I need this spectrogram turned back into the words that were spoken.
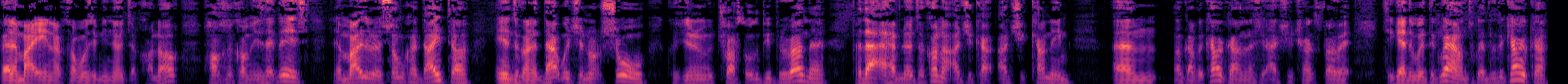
Does it mean? Hachakam is like this. The that which you're not sure because you don't trust all the people around there. For that, I have no takana. Achikanim um, agave karka unless you actually transfer it together with the ground, together with the karka.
